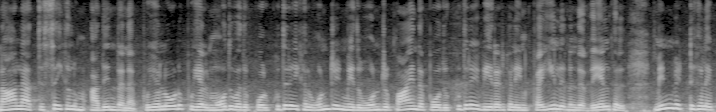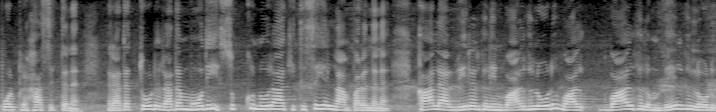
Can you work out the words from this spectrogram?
நாலா திசைகளும் அதிர்ந்தன. புயலோடு புயல் மோதுவது போல் குதிரைகள் ஒன்றின் மீது ஒன்று பாய்ந்த போது குதிரை வீரர்களின் கையில் இருந்த வேல்கள் மின்வெட்டுகளைப் போல் பிரகாசித்தன. ரதத்தோடு ரதம் மோதி சுக்கு நூறாகி திசையெல்லாம் பறந்தன. காலால் வீரர்களின் வாள்களோடு வாள் வாள்களும் வேல்களோடு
